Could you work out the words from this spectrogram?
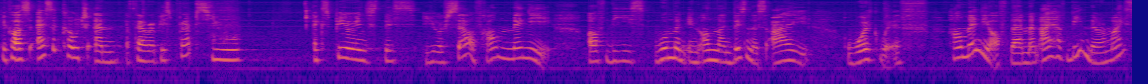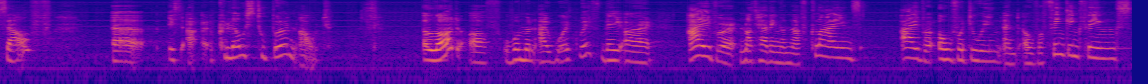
Because as a coach and a therapist, perhaps you experience this yourself. How many of these women in online business I work with, how many of them, and I have been there myself, uh, is uh, close to burnout. A lot of women I work with, they are either not having enough clients, either overdoing and overthinking things,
